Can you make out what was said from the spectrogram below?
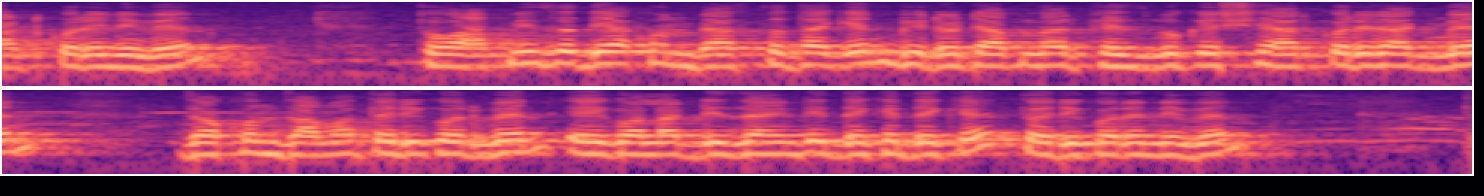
আর্ট করে নেবেন। তো আপনি যদি এখন ব্যস্ত থাকেন, ভিডিওটি আপনার ফেসবুকে শেয়ার করে রাখবেন। যখন জামা তৈরি করবেন, এই গলার ডিজাইনটি দেখে দেখে তৈরি করে নেবেন। তো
